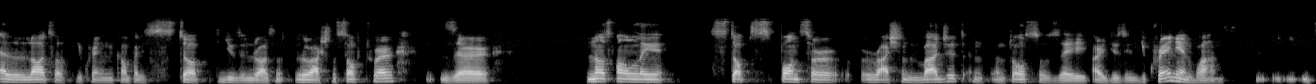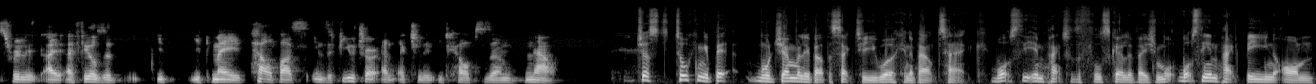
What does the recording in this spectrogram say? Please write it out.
a lot of Ukrainian companies stopped using Russian, Russian software. Their not only stopped sponsor Russian budget and, and also they are using Ukrainian ones. It's really I, I feel that it, it may help us in the future and actually it helps them now. Just talking a bit more generally about the sector you work in, about tech, what's the impact of the full scale invasion? What, what's the impact been on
